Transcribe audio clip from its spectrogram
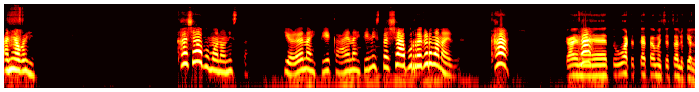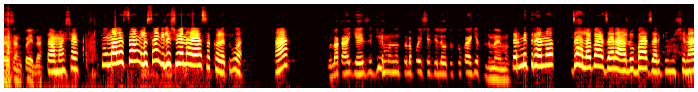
आणि हवा ही. खा शाबू म्हणाव निसता. केळं नाही ते काय नाही ते निसता शाबू रगड म्हणायचं. खा. काय का? नाही तू वाटत काय तमाशा चालू केलाय सांग पहिला. तमाशा. तुम्हाला चांगलं सांगितल्याशिवाय नाही असं कळत व. हा? तुला काय घ्यायचं घे म्हणून तुला पैसे दिले होते तू काय घेतलं नाही मग? तर मित्रांनो झाला बाजार आलो बाजार घेऊन शिना.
